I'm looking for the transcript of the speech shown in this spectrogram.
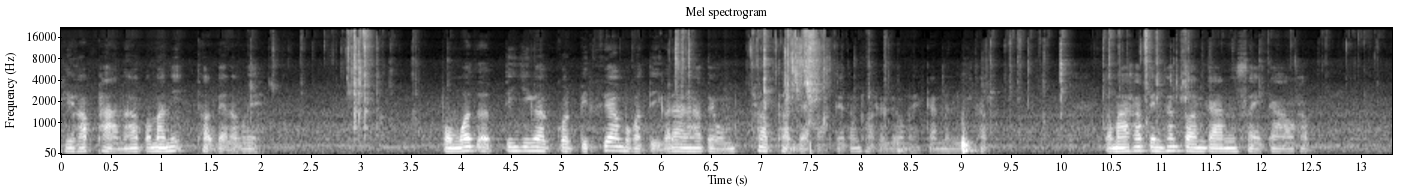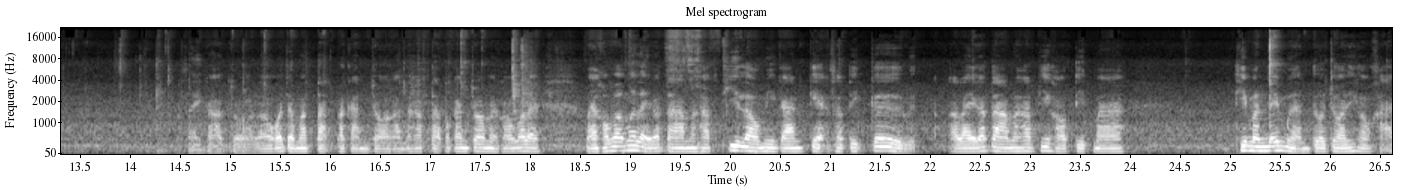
เคครับ ผ่านนะครับ ประมาณนี้ถอดแบตออกเลย ผมว่าจะจริงๆอะกดปิดเครื่องปกติก็ได้นะครับ แต่ผมชอบถอดแบตออกแต่ต้องถอดเร็วๆหน่อยกันมันลีครับ ต่อมาครับเป็นขั้นตอนการใส่กาวครับ ใส่กาวจอเราก็จะมาตัดประกันจอกันนะครับ ตัดประกันจอหมายความว่าอะไร หมายความว่าเมื่อไหร่ก็ตามนะครับ ที่เรามีการแกะสติกเกอร์อะไรก็ตามนะครับ ที่เขาติดมา ที่มันไม่เหมือนตัวจอที่เขาขาย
